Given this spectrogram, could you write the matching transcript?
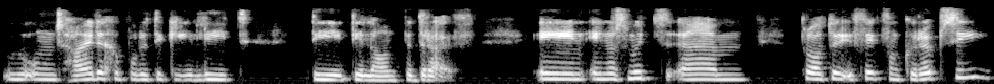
hoe ons huidige politieke elite die die land bedryf en en ons moet ehm um, praat oor die effek van korrupsie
